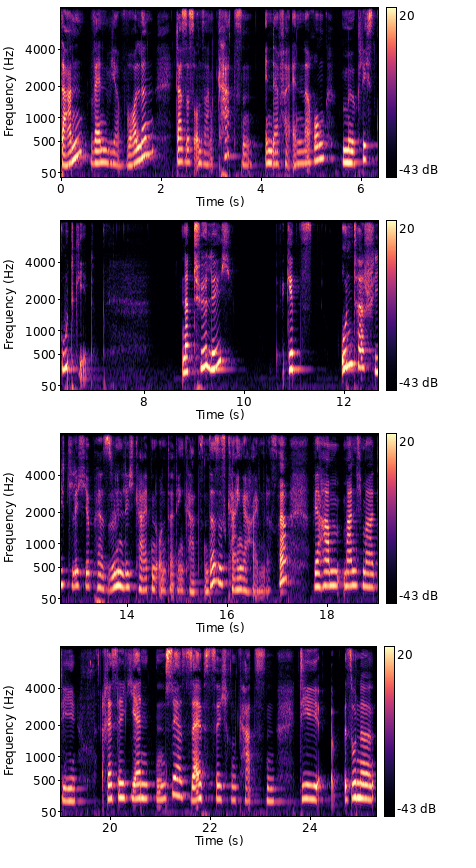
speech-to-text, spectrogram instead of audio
dann, wenn wir wollen, dass es unseren Katzen in der Veränderung möglichst gut geht. Natürlich gibt es unterschiedliche Persönlichkeiten unter den Katzen. Das ist kein Geheimnis. Ja? Wir haben manchmal die resilienten, sehr selbstsicheren Katzen, die so eine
